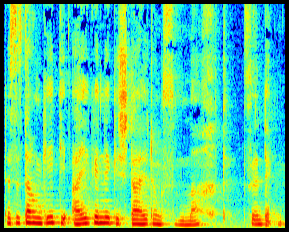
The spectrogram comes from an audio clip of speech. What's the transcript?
dass es darum geht, die eigene Gestaltungsmacht zu entdecken.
